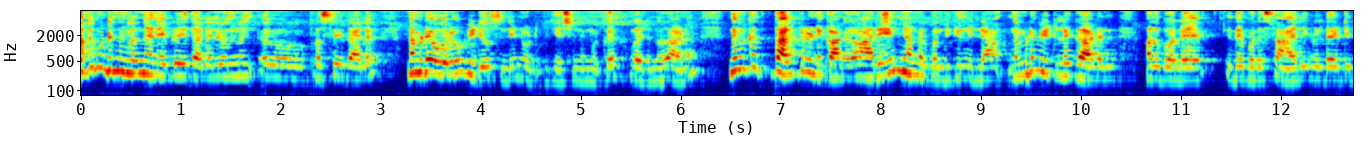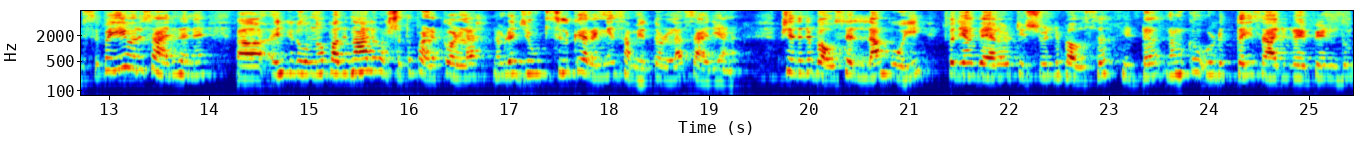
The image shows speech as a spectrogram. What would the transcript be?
അതുകൊണ്ട് നിങ്ങളൊന്ന് എനേബിൾ ചെയ്താൽ അല്ലെങ്കിൽ ഒന്ന് പ്രസ് ചെയ്താൽ നമ്മുടെ ഓരോ വീഡിയോസിന്റെ നോട്ടിഫിക്കേഷൻ നിങ്ങൾക്ക് വരുന്നതാണ്. നിങ്ങൾക്ക് താല്പര്യമുണ്ടെങ്കിൽ കാണുക. ആരെയും ഞാൻ നിർബന്ധിക്കുന്നില്ല. നമ്മുടെ വീട്ടിലെ ഗാർഡൻ അതുപോലെ ഇതേപോലെ സാരികളുടെ ടിപ്സ് ഇപ്പോൾ ഈ ഒരു സാരി തന്നെ എനിക്ക് തോന്നുന്നു പതിനാല് വർഷത്തെ പഴക്കമുള്ള നമ്മുടെ ജൂട്ട് സിൽക്ക് ഇറങ്ങിയ സമയത്തുള്ള സാരിയാണ്. പക്ഷെ ഇതിന്റെ ബ്ലൗസ് എല്ലാം പോയി. ഇപ്പൊ ഞാൻ വേറെ ഒരു ടിഷ്യൂവിന്റെ ബ്ലൗസ് ഇട്ട് നമുക്ക് ഉടുത്ത ഈ സാരി ഡ്രേപ്പ് ചെയ്യുന്നതും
